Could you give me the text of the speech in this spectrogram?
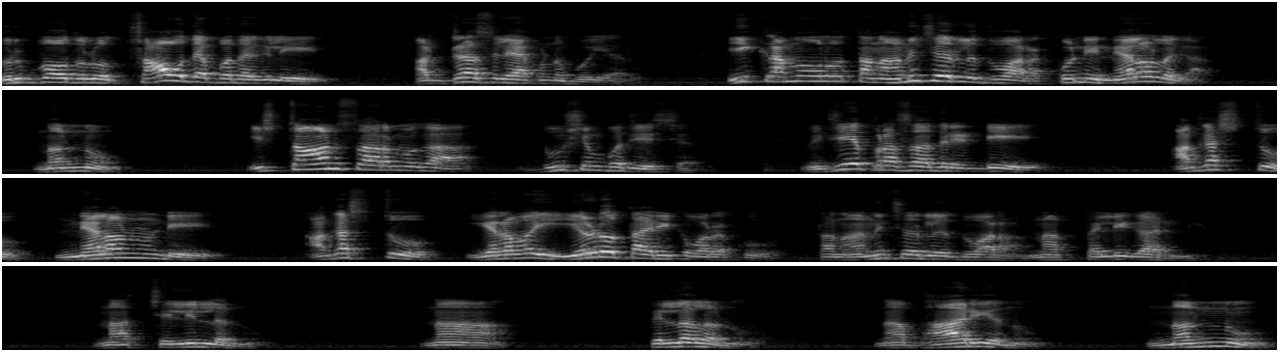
దుర్బోధలో చావు దెబ్బ తగిలి అడ్రస్ లేకుండా పోయారు. ఈ క్రమంలో తన అనుచరుల ద్వారా కొన్ని నెలలుగా నన్ను ఇష్టానుసారముగా దూషింపజేశారు. విజయప్రసాద్ రెడ్డి ఆగస్టు నెల నుండి ఆగస్టు ఇరవై ఏడో తారీఖు వరకు తన అనుచరుల ద్వారా నా తల్లిగారిని నా చెల్లిళ్ళను నా పిల్లలను నా భార్యను నన్ను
